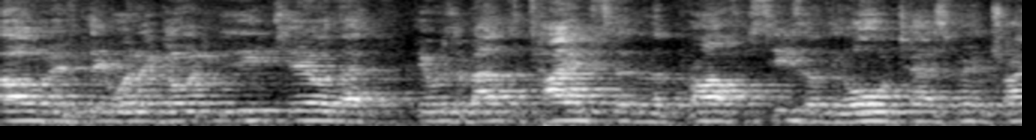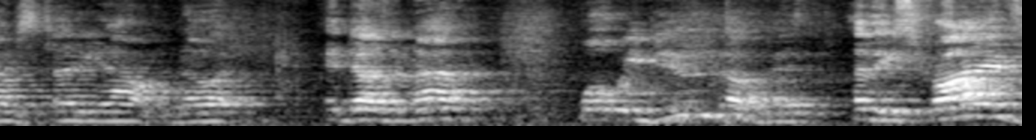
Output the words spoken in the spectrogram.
of if they want to go into detail that it was about the types and the prophecies of the Old Testament, trying to study it out and know it, it doesn't matter. What we do know is that these scribes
